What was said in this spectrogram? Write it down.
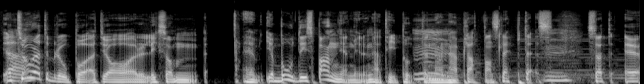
Jag Ja. tror att det beror på att jag har liksom jag bodde i Spanien vid den här tidpunkten när den här plattan släpptes. Så att, eh,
